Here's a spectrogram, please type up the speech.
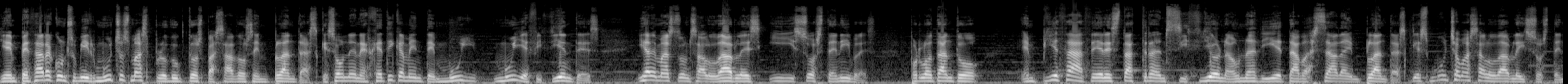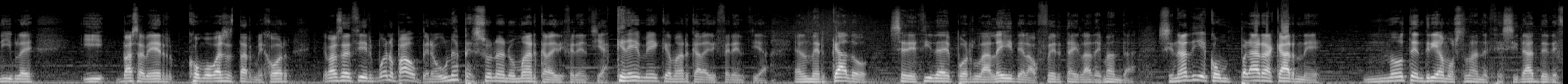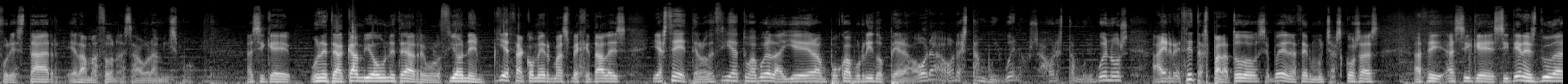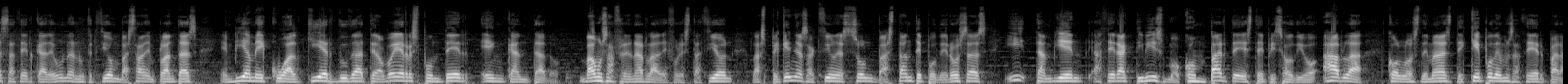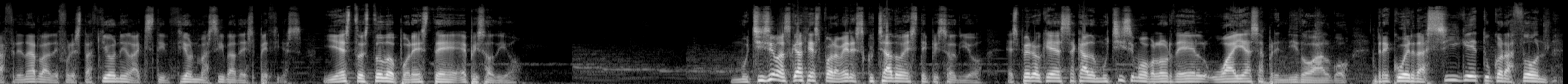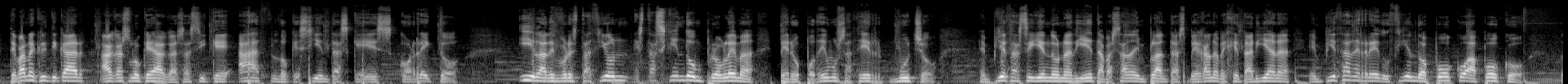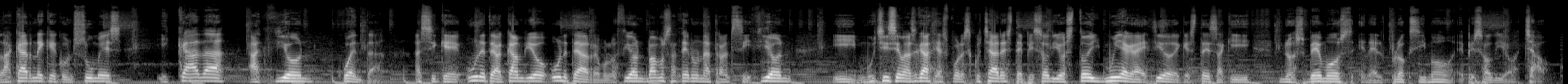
y empezar a consumir muchos más productos basados en plantas que son energéticamente muy muy eficientes y además son saludables y sostenibles. Por lo tanto, empieza a hacer esta transición a una dieta basada en plantas que es mucho más saludable y sostenible y vas a ver cómo vas a estar mejor. Y vas a decir, bueno, Pau, pero una persona no marca la diferencia. Créeme que marca la diferencia. El mercado se decide por la ley de la oferta y la demanda. Si nadie comprara carne, no tendríamos la necesidad de deforestar el Amazonas ahora mismo. Así que únete al cambio, únete a la revolución, empieza a comer más vegetales. Y sé, te lo decía tu abuela y era un poco aburrido, pero ahora, ahora están muy buenos, ahora están muy buenos. Hay recetas para todo, se pueden hacer muchas cosas. Así que si tienes dudas acerca de una nutrición basada en plantas, envíame cualquier duda, te la voy a responder encantado. Vamos a frenar la deforestación, las pequeñas acciones son bastante poderosas y también hacer activismo. Comparte este episodio, habla con los demás de qué podemos hacer para frenar la deforestación y la extinción masiva de especies. Y esto es todo por este episodio. Muchísimas gracias por haber escuchado este episodio. Espero que hayas sacado muchísimo valor de él o hayas aprendido algo. Recuerda, sigue tu corazón. Te van a criticar, hagas lo que hagas, así que haz lo que sientas que es correcto. Y la deforestación está siendo un problema, pero podemos hacer mucho. Empieza siguiendo una dieta basada en plantas vegana vegetariana, empieza de reduciendo poco a poco la carne que consumes y cada acción cuenta. Así que únete al cambio, únete a la revolución, vamos a hacer una transición y muchísimas gracias por escuchar este episodio, estoy muy agradecido de que estés aquí, nos vemos en el próximo episodio, chao.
